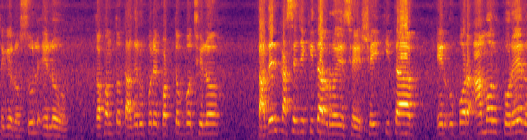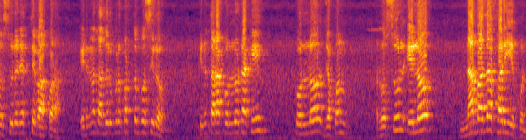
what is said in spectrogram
থেকে রসুল এলো, তখন তো তাদের উপরে কর্তব্য ছিল, তাদের কাছে যে কিতাব রয়েছে, সেই কিতাব এর উপর আমল করে রসুলের এত্তেবা করা। এটা না তাদের উপরে কর্তব্য ছিল। কিন্তু তারা করলোটা কি? করল যখন রসুল এলো, নাবাদা ফারিয়েকুন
